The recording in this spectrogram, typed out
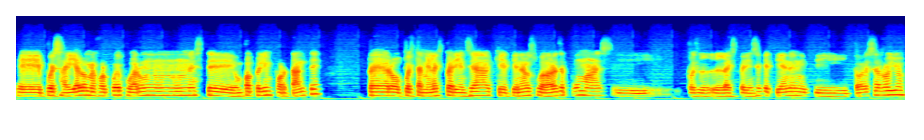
eh, pues ahí a lo mejor puede jugar un, este, un papel importante pero pues también la experiencia que tienen los jugadores de Pumas y pues la experiencia que tienen y, todo ese rollo,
